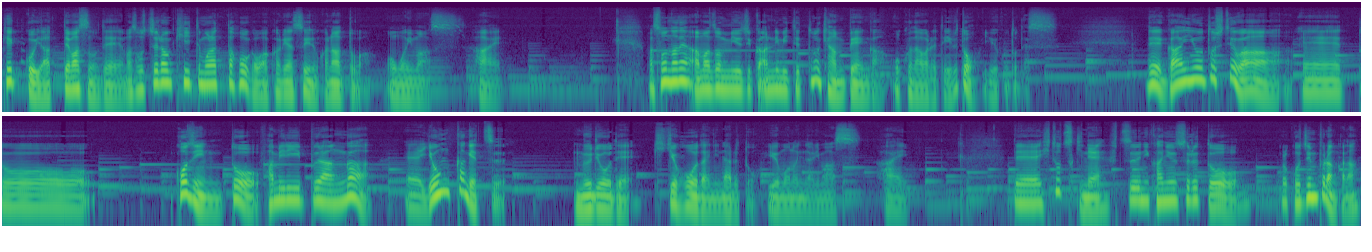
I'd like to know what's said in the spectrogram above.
結構やってますので、まあ、そちらを聞いてもらった方が分かりやすいのかなとは思います。はい。まあ、そんなね、Amazon Music Unlimited のキャンペーンが行われているということです。で、概要としては、えーっと、個人とファミリープランが4ヶ月無料で聞き放題になるというものになります。はい。で、一月ね、普通に加入すると、これ個人プランかな？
